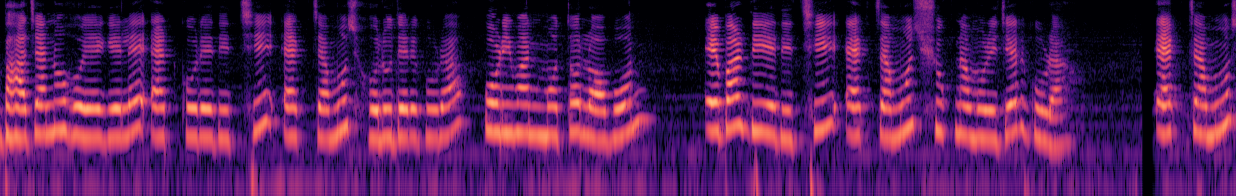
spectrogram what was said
ভাজানো হয়ে গেলে অ্যাড করে দিচ্ছি এক চামচ হলুদের গুঁড়া, পরিমাণ মতো লবণ। এবার দিয়ে দিচ্ছি এক চামচ শুকনা মরিচের গুঁড়া, এক চামচ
